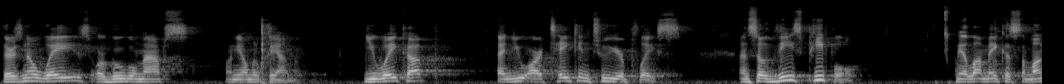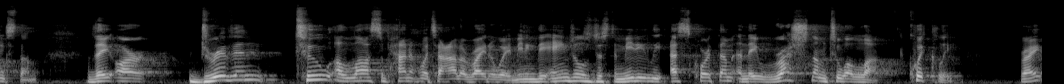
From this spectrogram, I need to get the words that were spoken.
There's no Waze or Google Maps on Yom Al Qiyamah. You wake up and you are taken to your place. And so these people, may Allah make us amongst them, they are driven to Allah subhanahu wa ta'ala right away, meaning the angels just immediately escort them and they rush them to Allah quickly, right?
